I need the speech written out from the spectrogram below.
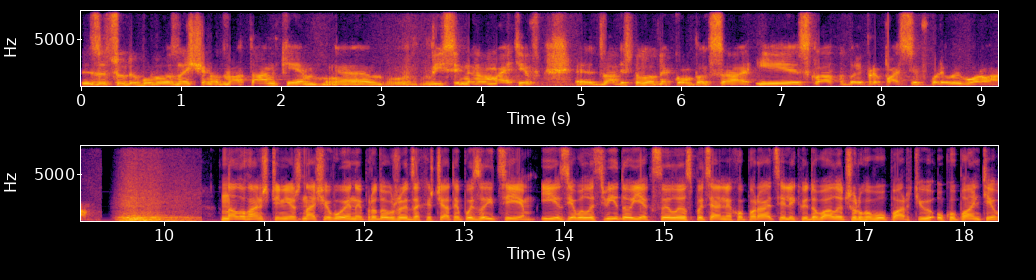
За цю добу було знищено два танки, е, вісім мінометів, е, два безпілотних комплекси і склад боєприпасів польовий ворога. На Луганщині ж наші воїни продовжують захищати позиції. І з'явились відео, як сили спеціальних операцій ліквідували чергову партію окупантів.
